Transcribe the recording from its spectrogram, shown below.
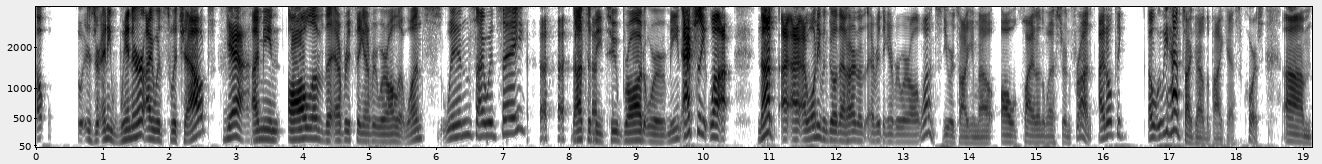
Oh, is there any winner I would switch out? Yeah. I mean, all of the Everything Everywhere All at Once wins, I would say. not to be too broad or mean. Actually, well, not. I, I won't even go that hard on Everything Everywhere All at Once. You were talking about All Quiet on the Western Front. I don't think. Oh, we have talked about it on the podcast, of course. Um,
